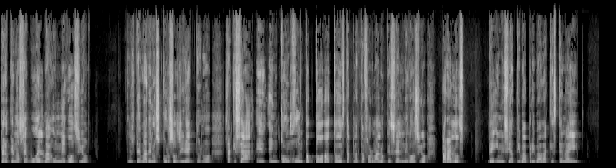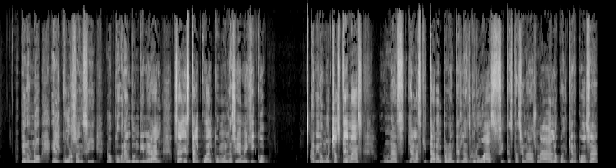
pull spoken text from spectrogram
pero que no se vuelva un negocio el tema de los cursos directos, ¿no? O sea, que sea en conjunto toda, toda esta plataforma lo que sea el negocio para los de iniciativa privada que estén ahí pero no el curso en sí, ¿no? Cobrando un dineral. O sea, es tal cual como en la Ciudad de México ha habido muchos temas, unas ya las quitaron, pero antes las grúas, si te estacionabas mal o cualquier cosa,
